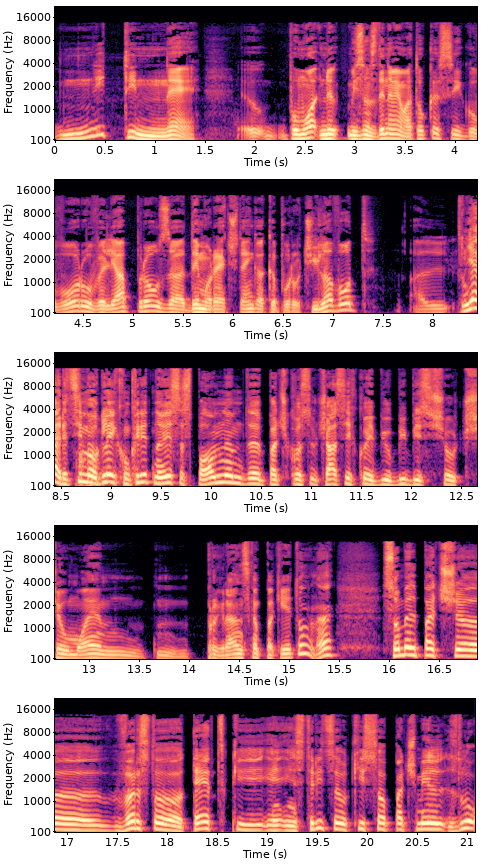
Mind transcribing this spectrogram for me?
Niti ne. Moj, ne, mislim, zdaj ne vem, to, kar si govoril, velja prav za, da moramo reči, tega, kar poročila vod. Ali... Ja, recimo, gledaj, konkretno jaz se spomnim, da pač, ko si včasih, ko je bil BBC še, še v mojem programskem paketu, ne, so imeli pač uh, vrsto tetk in stricev, ki so pač imeli zelo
